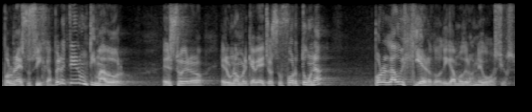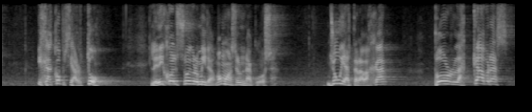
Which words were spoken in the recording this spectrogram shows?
por una de sus hijas, pero este era un timador, el suegro era un hombre que había hecho su fortuna por el lado izquierdo, digamos, de los negocios. Y Jacob se hartó. Le dijo al suegro, mira, vamos a hacer una cosa. Yo voy a trabajar por las cabras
